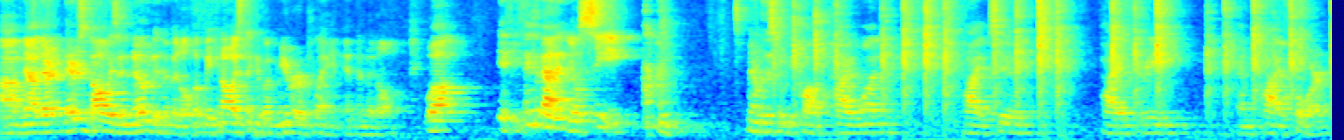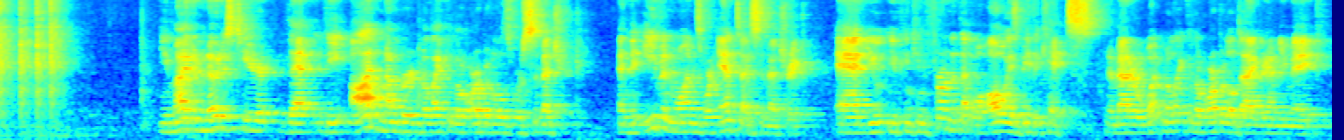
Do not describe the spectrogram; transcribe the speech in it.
Um, now there, there's always a node in the middle, but we can always think of a mirror plane in the middle. Well, if you think about it, you'll see, remember this would be called pi 1, pi 2, pi 3, and pi 4. You might have noticed here that the odd numbered molecular orbitals were symmetric, and the even ones were anti-symmetric, and you, you can confirm that that will always be the case. No matter what molecular orbital diagram you make,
